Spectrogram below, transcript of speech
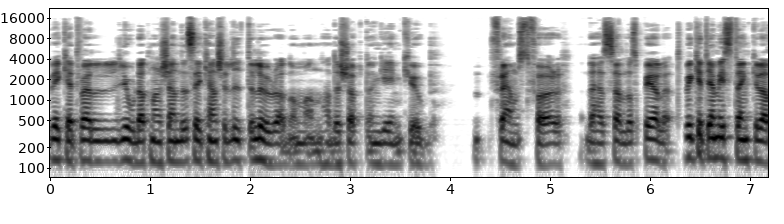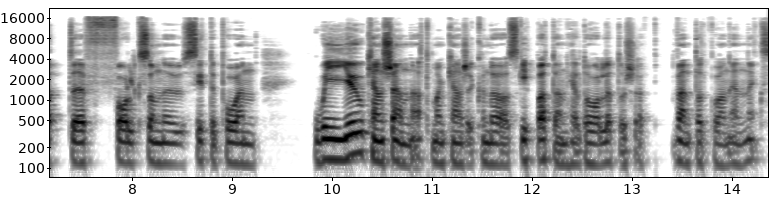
Vilket väl gjorde att man kände sig kanske lite lurad om man hade köpt en GameCube främst för det här Zelda-spelet. Vilket jag misstänker att eh, folk som nu sitter på en Wii U kan känna att man kanske kunde ha skippat den helt och hållet och köpt, väntat på en NX.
